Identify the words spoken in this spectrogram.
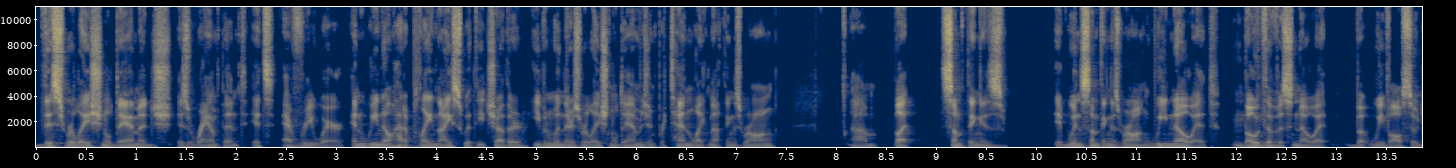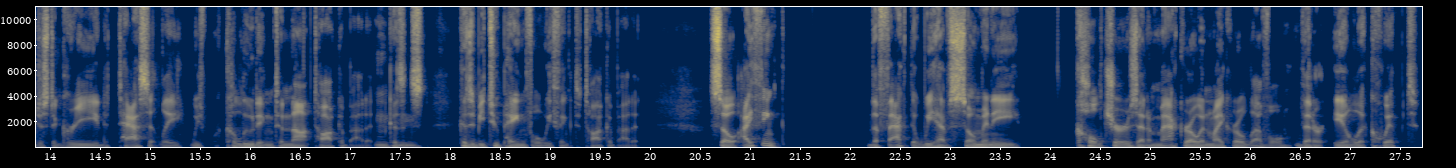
this relational damage is rampant. It's everywhere. And we know how to play nice with each other, even when there's relational damage, and pretend like nothing's wrong. Um, but something is, it, when something is wrong, we know it. Both Mhm. of us know it, but we've also just agreed tacitly, we've, we're colluding to not talk about it because Mhm. it's because it'd be too painful, we think, to talk about it. So I think the fact that we have so many cultures at a macro and micro level that are ill equipped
